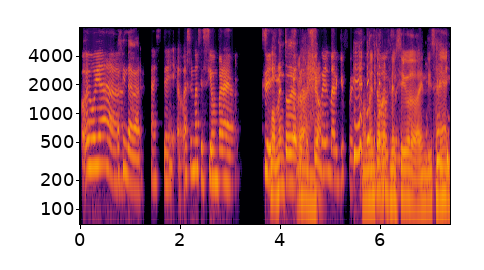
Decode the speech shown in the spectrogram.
Hoy voy a, a, indagar. a, este, a hacer una sesión para Momento de reflexión. Momento reflexivo en Design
